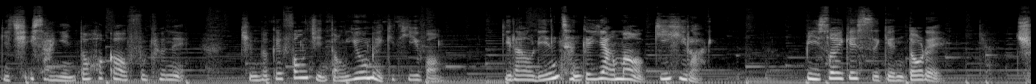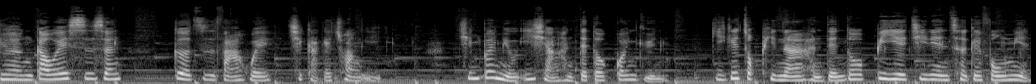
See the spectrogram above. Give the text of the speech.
佢七三年到学校附近呢，寻到个风景同优美的地方，佢让凌晨的样貌记起来。比赛的时间到了，全校的师生各自发挥自家的创意。前辈苗一翔还得到冠军，佢的作品啊，还登到毕业纪念册的封面。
